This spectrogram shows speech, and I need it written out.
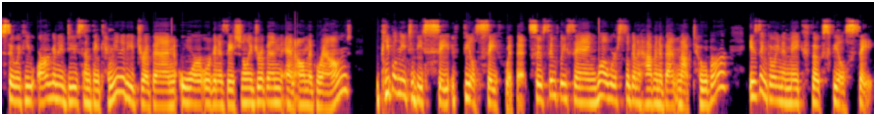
So if you are going to do something community driven or organizationally driven and on the ground, people need to be safe, feel safe with it. So simply saying, well, we're still going to have an event in October isn't going to make folks feel safe.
